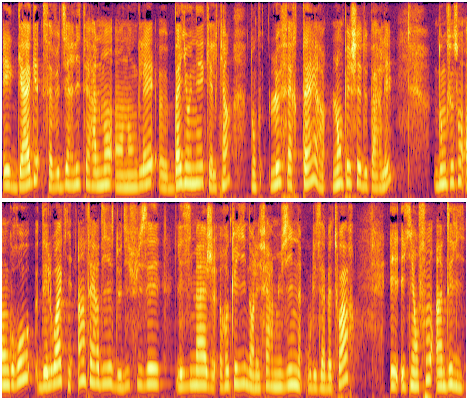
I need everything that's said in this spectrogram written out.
et gag ça veut dire littéralement en anglais euh, baïonner quelqu'un, donc le faire taire, l'empêcher de parler. Donc ce sont en gros des lois qui interdisent de diffuser les images recueillies dans les fermes-usines ou les abattoirs et, et, qui en font un délit,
